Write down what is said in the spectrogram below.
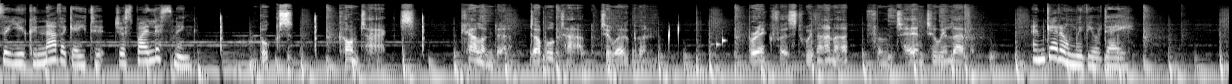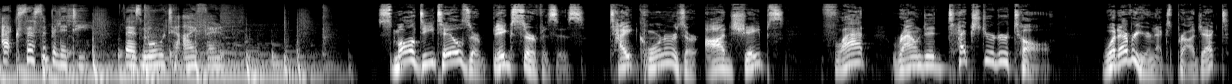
So you can navigate it just by listening. Books, contacts, calendar, double tap to open. Breakfast with Anna from 10 to 11. And get on with your day. Accessibility. There's more to iPhone. Small details are big surfaces. Tight corners are odd shapes. Flat, rounded, textured, or tall. Whatever your next project,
